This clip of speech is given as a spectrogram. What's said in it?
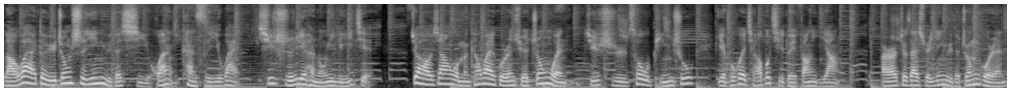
老外对于中式英语的喜欢看似意外，其实也很容易理解。就好像我们看外国人学中文，即使错误频出，也不会瞧不起对方一样。而就在学英语的中国人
